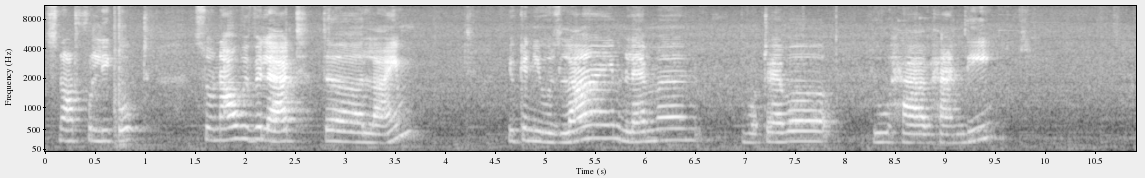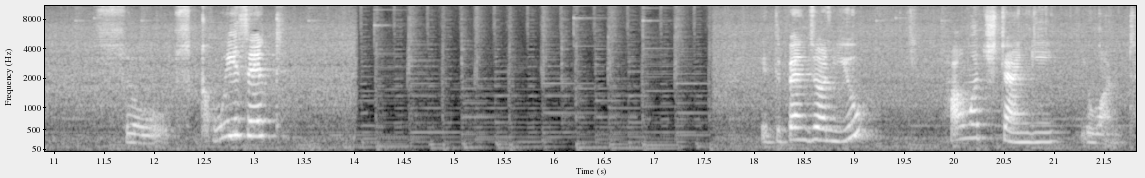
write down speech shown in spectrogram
It's not fully cooked. So now we will add the lime. You can use lime, lemon, whatever you have handy. So squeeze it. It depends on you how much tangy you want.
